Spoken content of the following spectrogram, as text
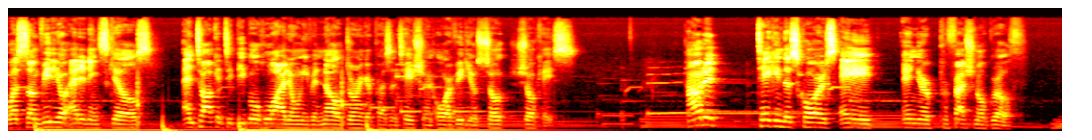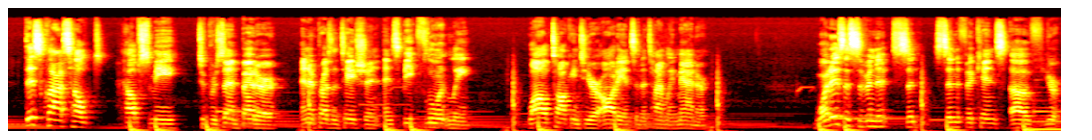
was some video editing skills and talking to people who I don't even know during a presentation or a video so showcase. How did taking this course aid in your professional growth? This class helped helps me to present better in a presentation and speak fluently while talking to your audience in a timely manner. What is the significance of your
